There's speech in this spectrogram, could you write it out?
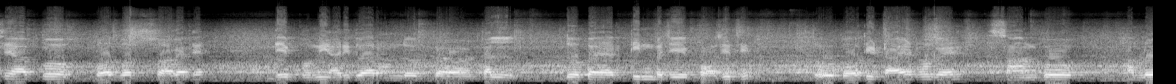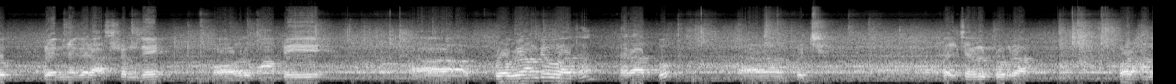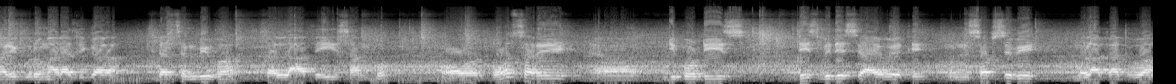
से आपको बहुत बहुत स्वागत है। देवभूमि हरिद्वार हम लोग कल दोपहर तीन बजे पहुँचे थे तो बहुत ही टायर्ड हो गए। शाम को हम लोग प्रेमनगर आश्रम गए और वहाँ पे अ, प्रोग्राम भी हुआ था रात को अ, कुछ कल्चरल प्रोग्राम और हमारे गुरु महाराज जी का दर्शन भी हुआ कल आते ही शाम को। और बहुत सारे डिपोटीज देश विदेश से आए हुए थे। उन सबसे भी मुलाकात हुआ।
